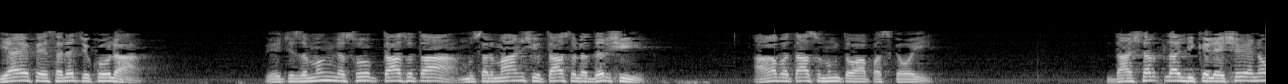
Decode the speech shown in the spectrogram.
بیا فیصله چکولا وی چې زمنګ نسوک تاسو ته تا مسلمان شي تاسو له درشي هغه به تاسو مونږ ته واپس کوي دا شرط لا لیکل شوی نو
